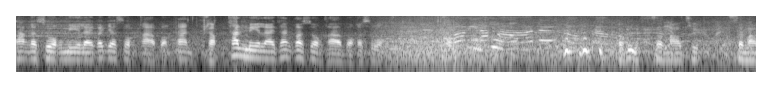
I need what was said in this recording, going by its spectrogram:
ทางกระทรวงมีอะไรก็จะส่งข่าวบอกท่าน ครับ ท่านมีอะไรท่านก็ส่งข่าวบอกกระทรวงกล้องนี้นะคะหนึ่งสองสาม สมาชิกสมา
